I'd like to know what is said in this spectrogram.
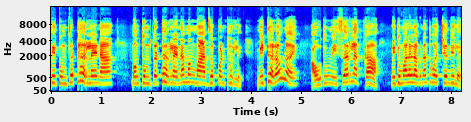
ते तुमचं ठरलंय ना. मग तुमचं ठरलंय ना मग माझं पण ठरलंय. मी ठरवलंय अहो तुम्ही विसरलात का? मी तुम्हाला लग्नात वचन दिलंय.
